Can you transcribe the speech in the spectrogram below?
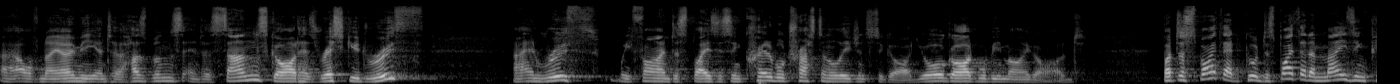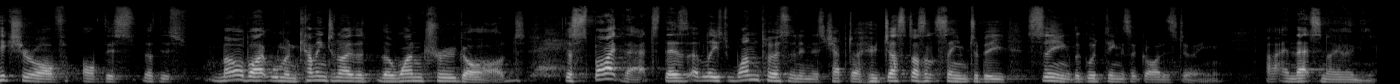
uh, of Naomi and her husbands and her sons, God has rescued Ruth. Uh, and Ruth, we find, displays this incredible trust and allegiance to God. Your God will be my God. But despite that good, despite that amazing picture of, of, this, of this Moabite woman coming to know the, the one true God, despite that, there's at least one person in this chapter who just doesn't seem to be seeing the good things that God is doing, uh, and that's Naomi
